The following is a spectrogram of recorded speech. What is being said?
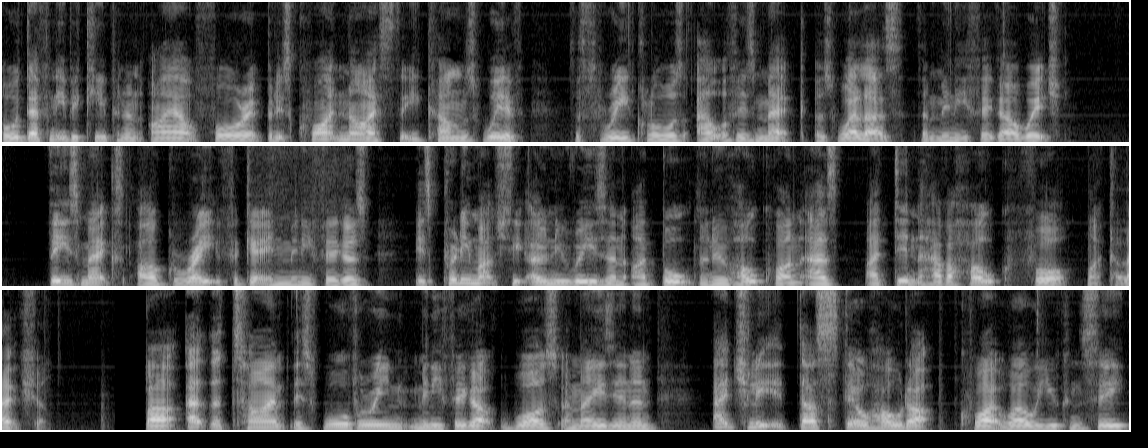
I will definitely be keeping an eye out for it, but it's quite nice that he comes with the three claws out of his mech, as well as the minifigure, which these mechs are great for getting minifigures. It's pretty much the only reason I bought the new Hulk one, as I didn't have a Hulk for my collection. But at the time, this Wolverine minifigure was amazing, and actually it does still hold up quite well. You can see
